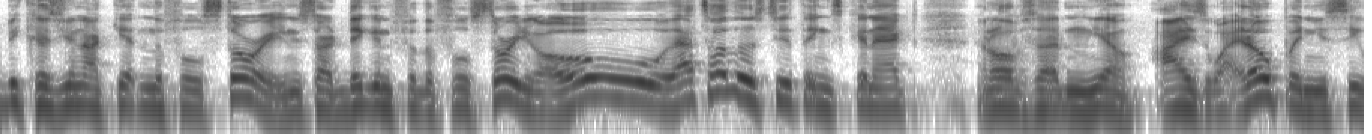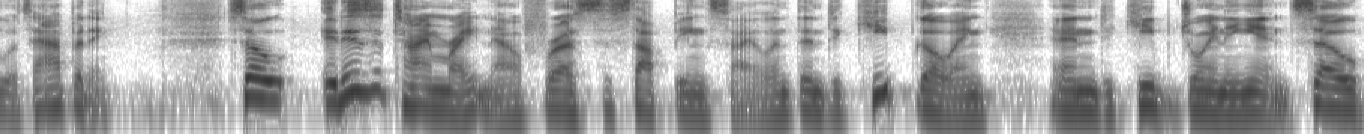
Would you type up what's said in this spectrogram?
Because you're not getting the full story. And you start digging for the full story. You go, oh, that's how those two things connect. And all of a sudden, you know, eyes wide open, you see what's happening. So it is a time right now for us to stop being silent and to keep going and to keep joining in. So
